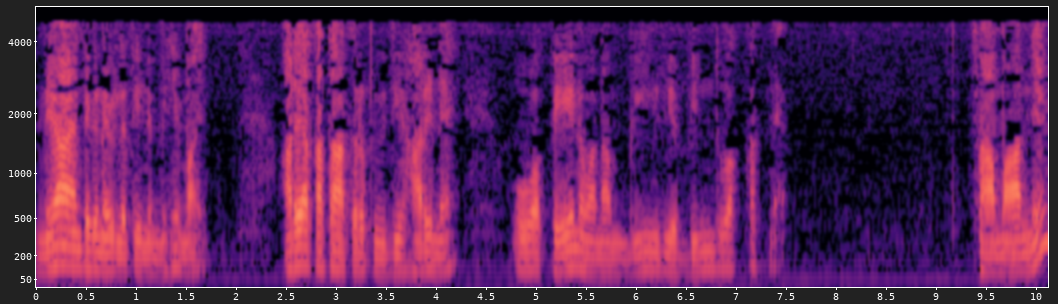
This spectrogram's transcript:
මෙයා ඇඳගෙන ඇවිල්ලා තින්නේ මෙහෙමයි. අරයා කතා කරපු විදිහ හරි නෑ. ඕවා පේනවා නම් වීරිය බිඳුවක්වත් නෑ. සාමාන්‍යයෙන්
